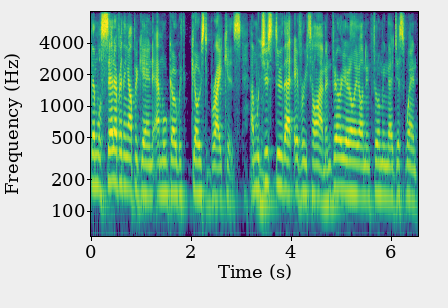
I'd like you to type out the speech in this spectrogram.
Then we'll set everything up again, and we'll go with Ghost Breakers, and we'll just do that every time. And very early on in filming, they just went.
